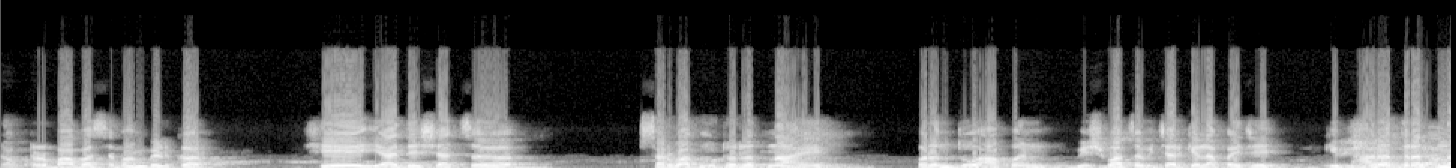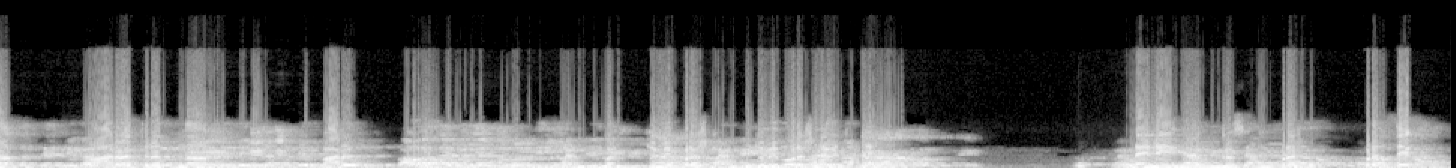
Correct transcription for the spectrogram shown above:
डॉक्टर बाबासाहेब आंबेडकर हे या देशाचं सर्वात मोठं रत्न आहे. परंतु आपण विश्वाचा विचार केला पाहिजे की भारतरत्न भारतरत्न भारत तुम्ही प्रश्न तुम्ही प्रश्न नाही नाही. कसं प्रत्येक प्र-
